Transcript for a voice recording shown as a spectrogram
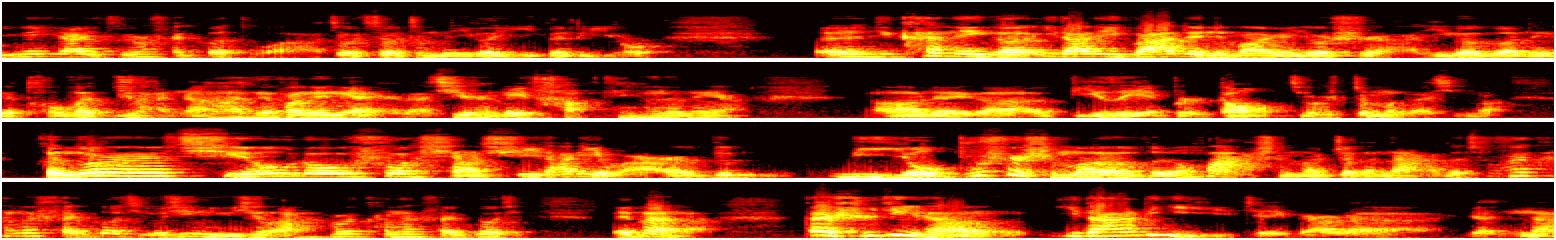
因为意大利足球帅哥多啊，就就这么一个一个理由。呃，你看那个意大利国家队那帮人就是啊，一个个那个头发卷着啊，跟方便面似的，其实没烫，天生就那样。然后这个鼻子也倍儿高，就是这么个形状。很多人去欧洲说想去意大利玩，就理由不是什么文化什么这个那个，就说看看帅哥去，尤其女性啊，说看看帅哥去，没办法。但实际上，意大利这边的人呢。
